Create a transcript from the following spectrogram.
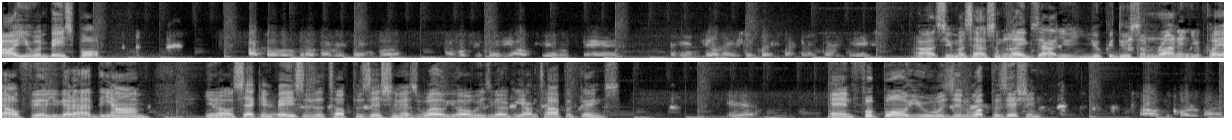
are you in baseball? I play a little bit of everything, but Play the outfield and in the infield I usually play second and third base. Uh, so you must have some legs on you. You could do some running. You play outfield. You got to have the arm. You know, second Yeah. base is a tough position as well. You always got to be on top of things. Yeah, And football, you was in what position? I was the quarterback.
